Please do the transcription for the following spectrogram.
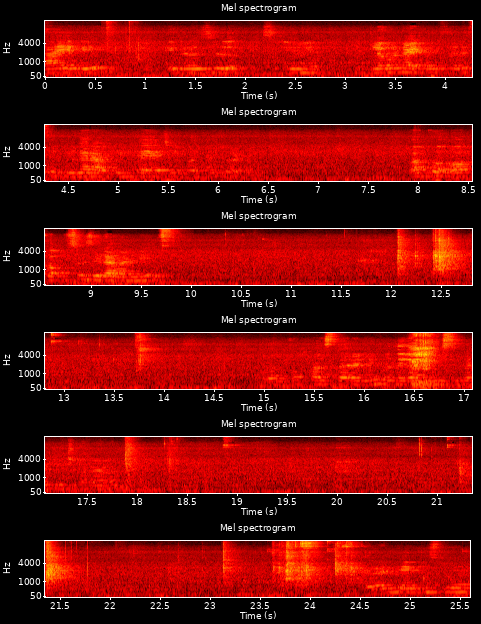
హాయ్ అండి. ఈరోజు ఇంట్లో ఉండే ఐటమ్స్ సింపుల్గా రవ్వ తయారు చేయబోతాను చూడండి. ఒక ఒక కప్ వస్తారండి ముందుగా మిక్సీ పట్టించుకున్నాను. రెండు టేబుల్ స్పూన్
